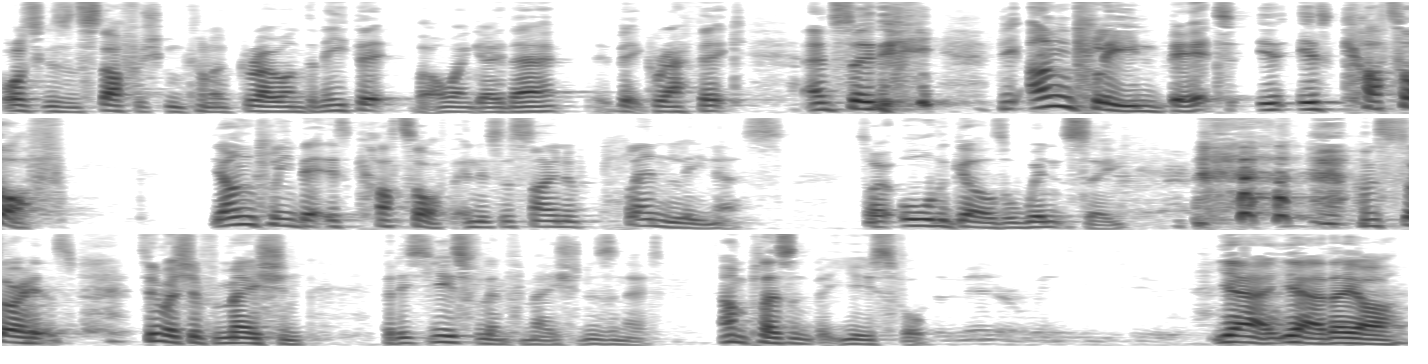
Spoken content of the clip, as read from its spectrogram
because of the stuff which can kind of grow underneath it, but I won't go there, a bit graphic. And so the, the unclean bit is, is cut off. The unclean bit is cut off, and it's a sign of cleanliness. Sorry, all the girls are wincing. I'm sorry, that's too much information, but it's useful information, isn't it? Unpleasant, but useful. The men are wincing too. Yeah, yeah, they are.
